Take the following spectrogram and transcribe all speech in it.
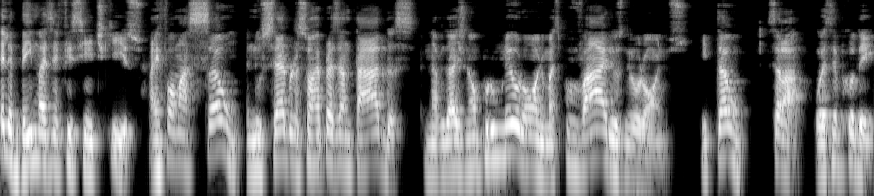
ele é bem mais eficiente que isso. A informação no cérebro são representadas, na verdade, não por um neurônio, mas por vários neurônios. Então, sei lá, o exemplo que eu dei,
